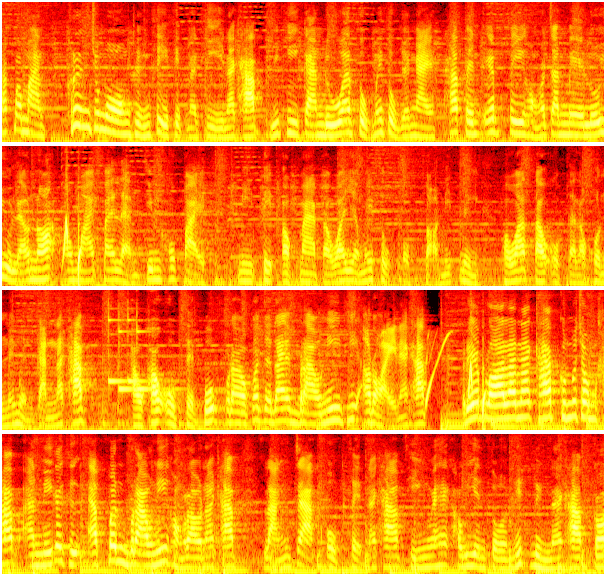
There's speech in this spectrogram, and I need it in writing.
สักประมาณครึ่งชั่วโมงถึง 40 นาทีนะครับ วิธีการดูว่าสุกไม่สุกยังไง ถ้าเป็น FC ของอาจารย์เมย์รู้อยู่แล้วเนาะ เอาไม้ปลายแหลมจิ้มเข้าไป มีติดออกมาแปลว่ายังไม่สุกอบต่อนิดหนึง เพราะว่าเตาอบแต่ละคนไม่เหมือนกันนะครับ เอาเข้าอบเสร็จปุ๊บเราก็จะได้บราวนี่ที่อร่อยนะครับ เรียบร้อยแล้วนะครับ คุณผู้ชมครับ อันนี้ก็คือแอปเปิลบราวนี่ของเรานะครับ หลังจากอบเสร็จนะครับ ทิ้งไว้ให้เขาเย็นตัวนิดหนึ่งนะครับ ก็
